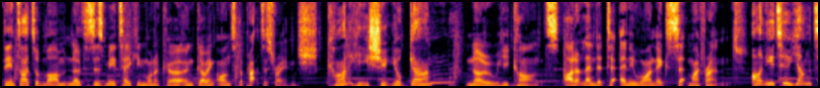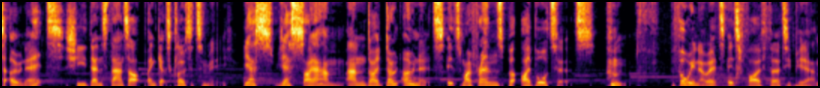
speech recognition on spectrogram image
The entitled mum notices me taking Monica and going on to the practice range. Can't he shoot your gun? No, he can't. I don't lend it to anyone except my friend. Aren't you too young to own it? She then stands up and gets closer to me. Yes, yes, I am, and I don't own it. It's my friend's, but I bought it. Humph. Before we know it, it's 5:30 p.m.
